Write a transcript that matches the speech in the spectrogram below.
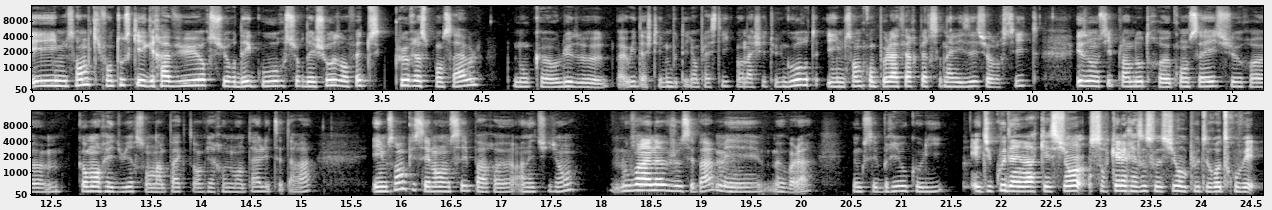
et il me semble qu'ils font tout ce qui est gravure sur des gourds, sur des choses en fait plus responsables. Donc euh, au lieu de bah oui, d'acheter une bouteille en plastique, on achète une gourde et il me semble qu'on peut la faire personnaliser sur leur site. Ils ont aussi plein d'autres euh, conseils sur euh, comment réduire son impact environnemental, etc. Et il me semble que c'est lancé par euh, un étudiant. Louvain-la-Neuve, je sais pas, mais, mais voilà. Donc c'est Briocoli. Et du coup dernière question, sur quels réseaux sociaux on peut te retrouver?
